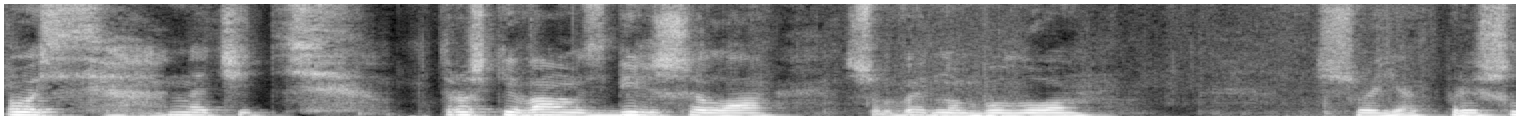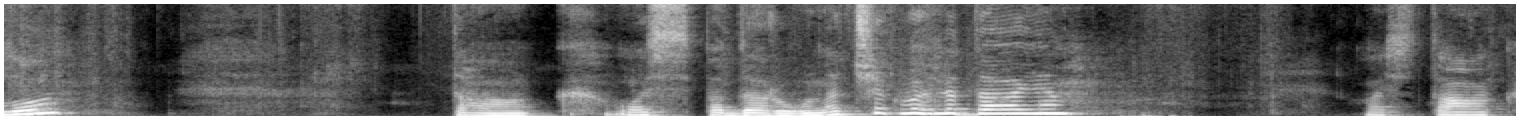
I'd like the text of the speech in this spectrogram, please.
Ось, значить, трошки вам збільшила, щоб видно було, що як прийшло. Так, ось подаруночок виглядає. Ось так.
